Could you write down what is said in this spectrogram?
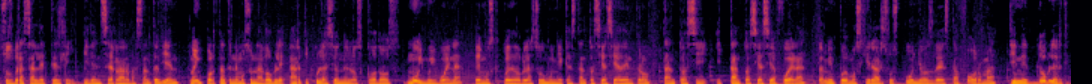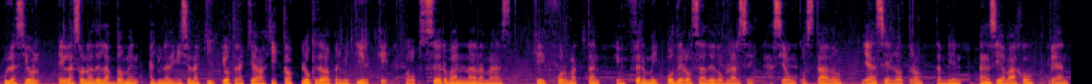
sus brazaletes le impiden cerrar bastante bien. No importa, tenemos una doble articulación en los codos muy muy buena. Vemos que puede doblar sus muñecas tanto así hacia adentro, tanto así y tanto así hacia afuera. También podemos girar sus puños de esta forma. Tiene doble articulación en la zona del abdomen hay una división aquí y otra aquí abajito, lo que te va a permitir que observa nada más qué forma tan enferma y poderosa de doblarse hacia un costado y hacia el otro, también hacia abajo, vean,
